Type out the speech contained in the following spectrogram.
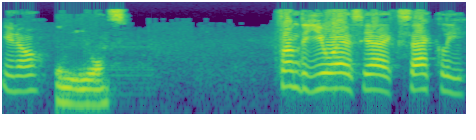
You know, in the U.S. From the U.S., yeah, exactly.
